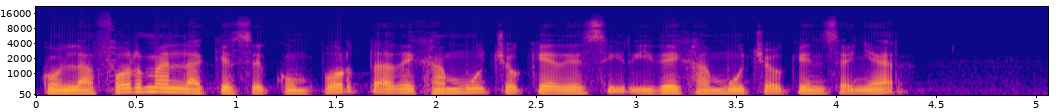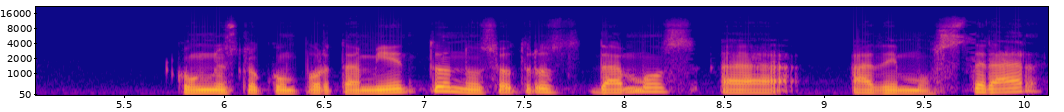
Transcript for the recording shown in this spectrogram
con la forma en la que se comporta deja mucho que decir y deja mucho que enseñar. Con nuestro comportamiento nosotros damos a, a demostrar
